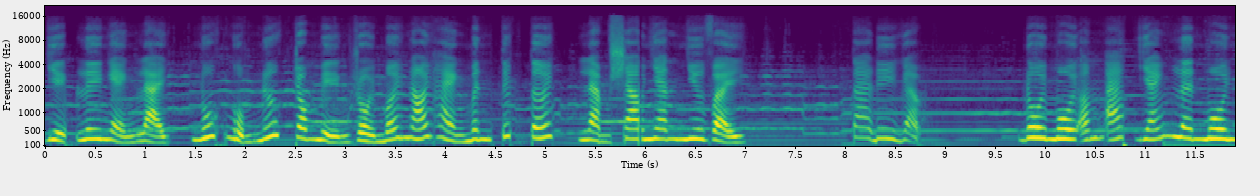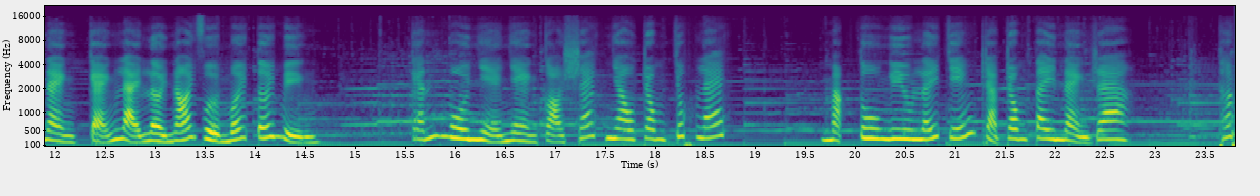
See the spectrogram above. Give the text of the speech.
Diệp Ly ngẹn lại, nuốt ngụm nước trong miệng rồi mới nói hàng minh tức tới Làm sao nhanh như vậy? Ta đi gặp. Đôi môi ấm áp dán lên môi nàng cản lại lời nói vừa mới tới miệng. Cánh môi nhẹ nhàng cọ sát nhau trong chút lát. Mặt tu nghiêu lấy chén trà trong tay nàng ra. Thấp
